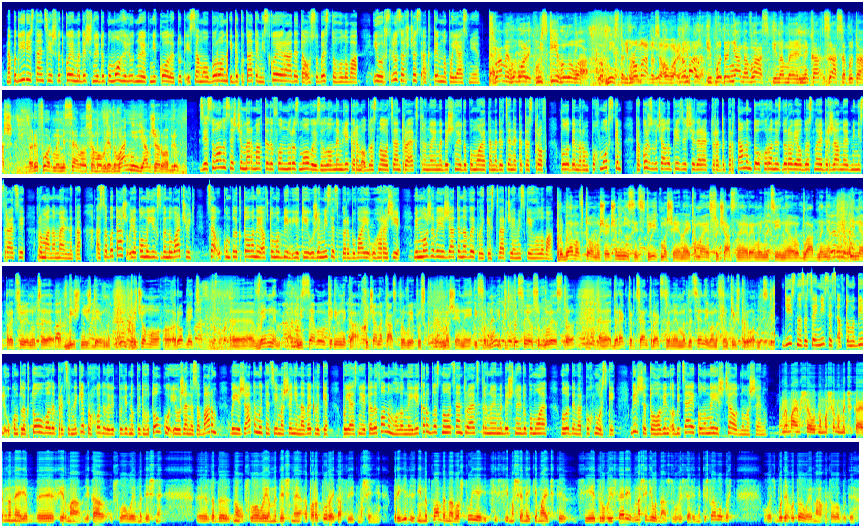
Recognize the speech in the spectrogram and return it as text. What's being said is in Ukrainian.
На подвір'ї станції швидкої медичної допомоги людно як ніколи. Тут і самооборона, і депутати міської ради та особисто голова. Ігор Слюзар щось активно пояснює. З вами говорить міський голова міста І громада все говорить. І, по- і подання на вас і на Мельника за саботаж реформи місцевого самоврядування я вже роблю. З'ясувалося, що мер мав телефонну розмову із головним лікарем обласного центру екстреної медичної допомоги та медицини катастроф Володимиром Похмурським. Також звучало прізвище директора департаменту охорони здоров'я обласної державної адміністрації Романа Мельника. А саботаж, у якому їх звинувачують, це укомплектований автомобіль, який уже місяць перебуває у гаражі. Він може виїжджати на виклики, стверджує міський голова. Проблема в тому, що якщо місяць стоїть машина, яка має сучасне реанімаційне обладнання і не працює, ну це більш ніж дивно. Причому е, роблять е, винним місцевого керівника. Хоча наказ про випуск машини і формує, підписує особисто е, директор центру екстреної медицини Івано-Франківської області. Дійсно, за цей місяць автомобіль укомплектовували, працівники проходили відповідну підготовку і уже незабаром виїжджатимуть на цій машині на виклики, пояснює телефоном головний лікар обласного центру екстреної медичної допомоги Володимир Похмурський. Більше того, він обіцяє Коломиї ще одну машину. Ми маємо ще одну машину, ми чекаємо на неї. Е, Фірма, яка обслуговує медичне, ну, обслуговує медичну апаратуру, яка стоїть в машині, приїде, зніме пломби, налаштує, і ці всі машини, які мають йти цієї другої серії, вона ще ні одна з другої серії не пішла в область, ось буде готова, і вона готова буде е,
